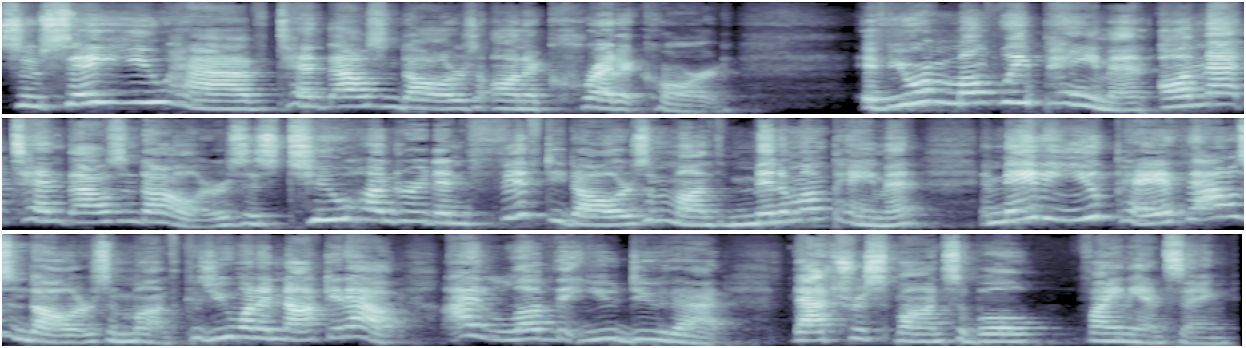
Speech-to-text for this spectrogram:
So, say you have $10,000 on a credit card. If your monthly payment on that $10,000 is $250 a month minimum payment, and maybe you pay $1,000 a month because you want to knock it out. I love that you do that. That's responsible financing.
